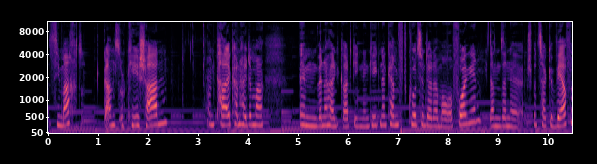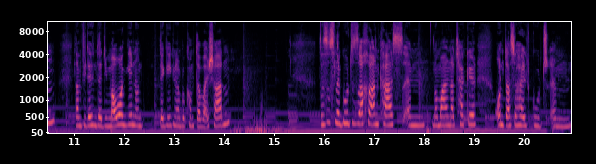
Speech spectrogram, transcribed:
sie macht ganz okay Schaden. Und Karl kann halt immer, ähm, wenn er halt gerade gegen den Gegner kämpft, kurz hinter der Mauer vorgehen, dann seine Spitzhacke werfen, dann wieder hinter die Mauer gehen und der Gegner bekommt dabei Schaden. Das ist eine gute Sache an Karls ähm, normalen Attacke und dass er halt gut ähm,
